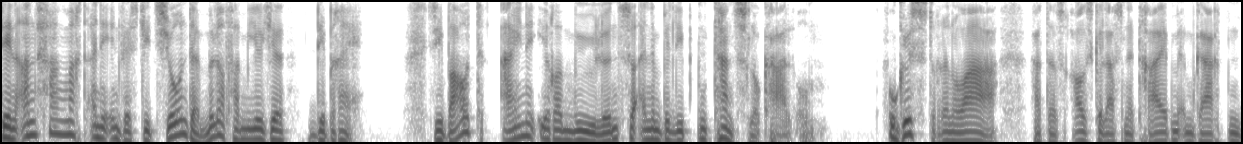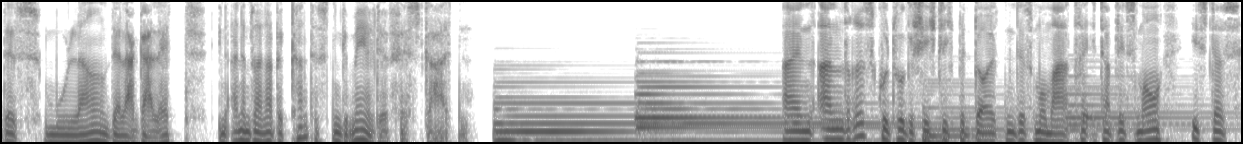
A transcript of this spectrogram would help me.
Den Anfang macht eine Investition der Müller-Familie Debray. Sie baut eine ihrer Mühlen zu einem beliebten Tanzlokal um. Auguste Renoir hat das ausgelassene Treiben im Garten des Moulin de la Galette in einem seiner bekanntesten Gemälde festgehalten. Ein anderes kulturgeschichtlich bedeutendes Montmartre-Etablissement ist das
